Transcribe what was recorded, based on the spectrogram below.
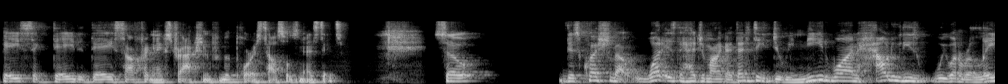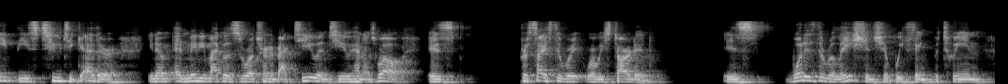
basic day to day suffering and extraction from the poorest households in the United States. So this question about what is the hegemonic identity? Do we need one? How do these we want to relate these two together? You know, and maybe Michael, this is where I'll turn it back to you and to you, Hannah, as well. Is precisely where, where we started is what is the relationship we think between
